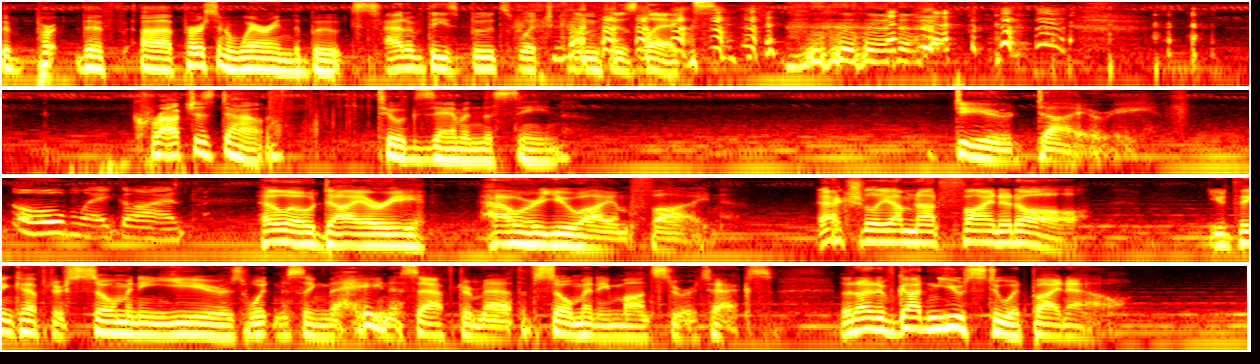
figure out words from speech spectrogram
the per, the uh, person wearing the boots Out of these boots, which come his legs. crouches down to examine the scene. Dear Diary. Oh my god. Hello, Diary. How are you? I am fine. Actually, I'm not fine at all. You'd think after so many years witnessing the heinous aftermath of so many monster attacks that I'd have gotten used to it by now.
